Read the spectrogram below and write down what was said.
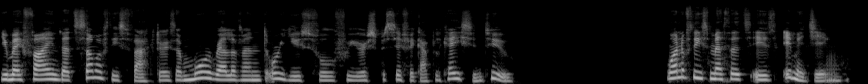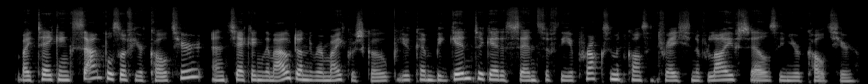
You may find that some of these factors are more relevant or useful for your specific application too. One of these methods is imaging, by taking samples of your culture and checking them out under a microscope, you can begin to get a sense of the approximate concentration of live cells in your culture.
